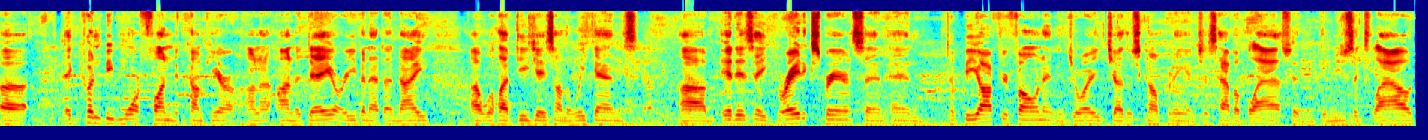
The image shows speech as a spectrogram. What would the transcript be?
a, it couldn't be more fun to come here on a, on a day or even at a night. Uh, we'll have DJs on the weekends. Um, it is a great experience, and, and to be off your phone and enjoy each other's company and just have a blast. And the music's loud,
